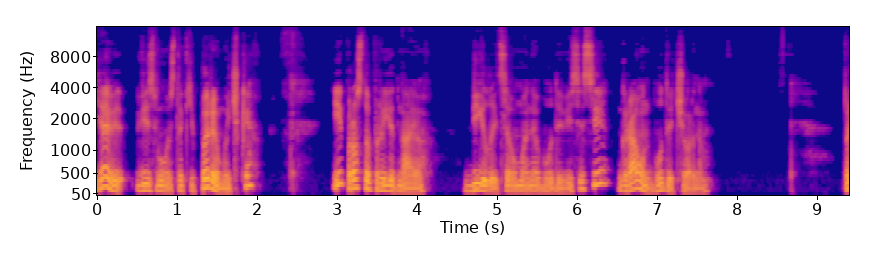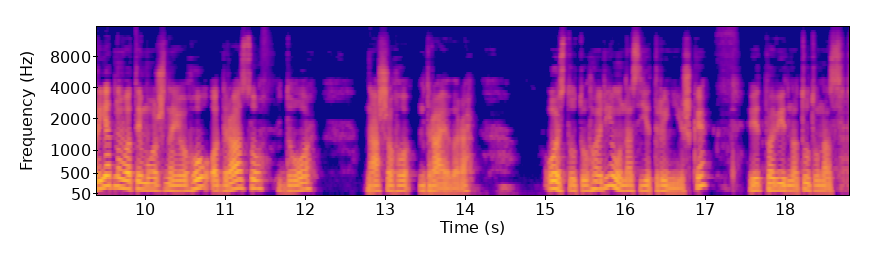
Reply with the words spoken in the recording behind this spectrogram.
Я візьму ось такі перемички і просто приєднаю. Білий це у мене буде VCC, Ground буде чорним. Приєднувати можна його одразу до нашого драйвера. Ось тут угорі у нас є три ніжки. Відповідно, тут у нас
